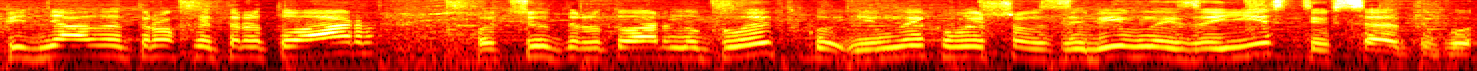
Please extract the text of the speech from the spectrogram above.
підняли трохи тротуар, оцю тротуарну плитку, і в них вийшов рівний заїзд і все. Типу.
